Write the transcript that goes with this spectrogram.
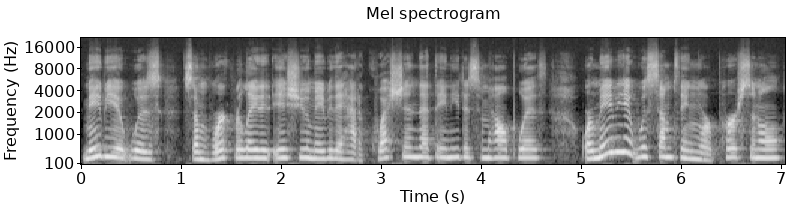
Maybe it was some work related issue, maybe they had a question that they needed some help with, or maybe it was something more personal.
